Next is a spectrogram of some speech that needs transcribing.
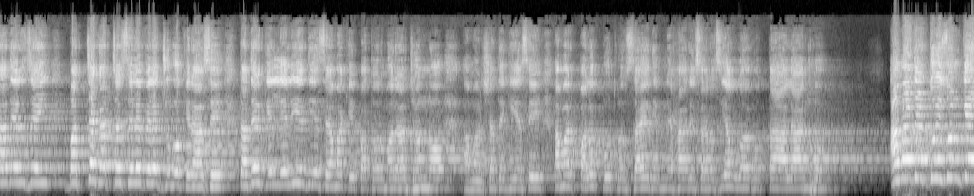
তাদের যেই বাচ্চা কাচ্চা ছেলে পেলে যুবকেরা আছে, তাদেরকে লেলিয়ে দিয়েছে আমাকে পাথর মারার জন্য। আমার সাথে গিয়েছে আমার পালক পুত্র জায়দ ইবনে হারেসা আমাদের দুইজনকে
